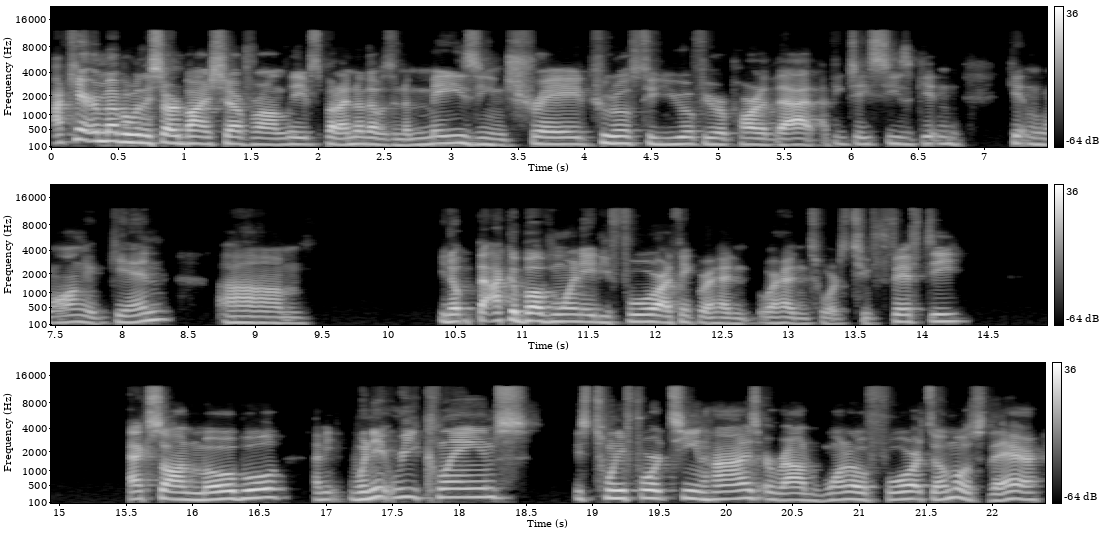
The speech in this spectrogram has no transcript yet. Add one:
I can't remember when they started buying Chevron leaps, but I know that was an amazing trade. Kudos to you if you were a part of that. I think JC's getting getting long again. Um, you know, back above 184, I think we're heading we're heading towards 250. Exxon Mobil, I mean, when it reclaims these 2014 highs around 104, it's almost there.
